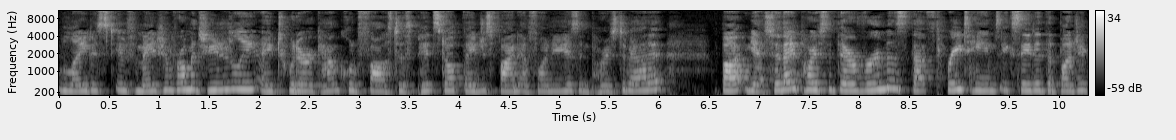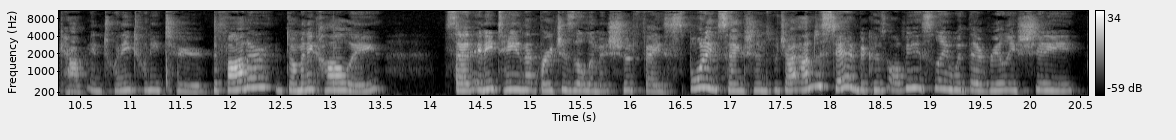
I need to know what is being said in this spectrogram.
latest information from, it's usually a Twitter account called Fastest Pit Stop. They just find F1 news and post about it. But yeah, so they posted there are rumors that three teams exceeded the budget cap in 2022. Stefano Domenicali said any team that breaches the limit should face sporting sanctions, which I understand because obviously with their really shitty,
